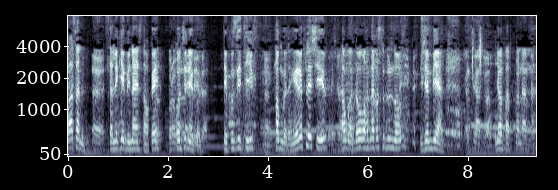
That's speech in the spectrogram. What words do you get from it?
Fassane sa liggéey bi nice na ok continue ko te positif xam nga da ngay réfléchir xam nga doo wax naka sudul noonu j'aime bien ñoo far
